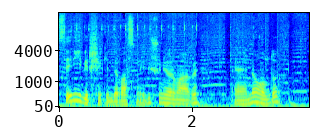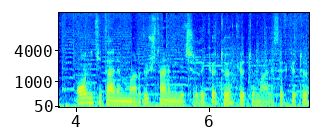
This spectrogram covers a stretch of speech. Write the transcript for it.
seri bir şekilde basmayı düşünüyorum abi. Ee, ne oldu? 12 tane mi vardı? 3 tane mi geçirdi? Kötü. Kötü maalesef kötü.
